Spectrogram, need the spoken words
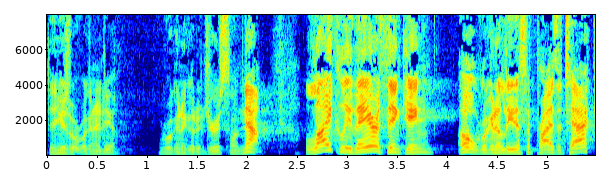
then here's what we're going to do. We're going to go to Jerusalem. Now, likely they are thinking, oh, we're going to lead a surprise attack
